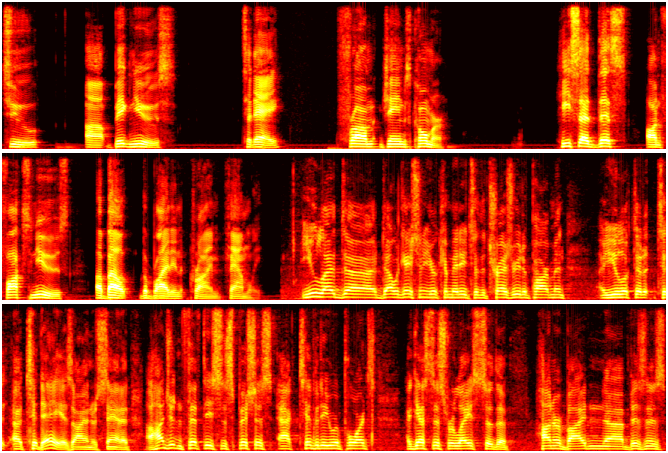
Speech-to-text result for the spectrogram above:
to uh, big news today from James Comer. He said this on Fox News about the Biden crime family. You led a delegation of your committee to the Treasury Department. Uh, you looked at it t- uh, today, as I understand it, 150 suspicious activity reports. I guess this relates to the Hunter Biden uh, business.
